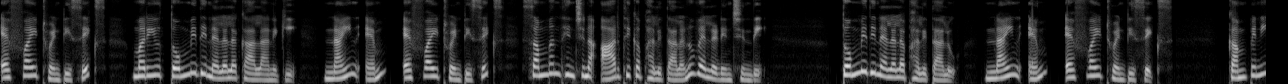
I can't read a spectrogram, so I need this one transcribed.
FY twenty six మరియు తొమ్మిది నెలల కాలానికి nine M FY twenty six సంబంధించిన ఆర్థిక ఫలితాలను వెల్లడించింది. తొమ్మిది నెలల ఫలితాలు nine M FY twenty six company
